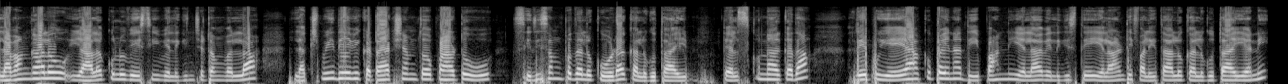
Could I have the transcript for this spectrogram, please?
లవంగాలు యాలకులు వేసి వెలిగించటం వల్ల లక్ష్మీదేవి కటాక్షంతో పాటు సిరి సంపదలు కూడా కలుగుతాయి. తెలుసుకున్నారు కదా రేపు ఏ ఆకుపైన దీపాన్ని ఎలా వెలిగిస్తే ఎలాంటి ఫలితాలు కలుగుతాయి అని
